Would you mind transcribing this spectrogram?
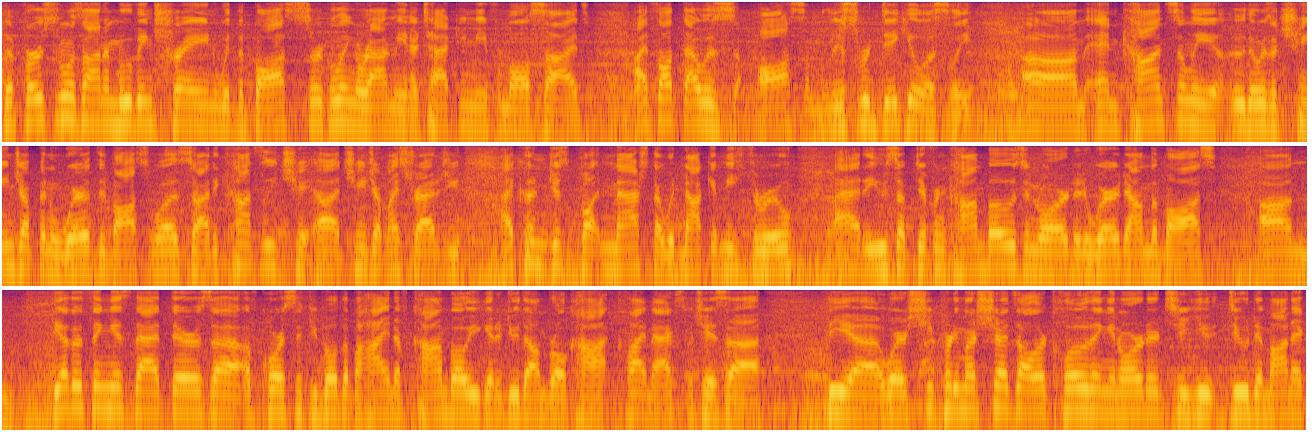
The first one was on a moving train with the boss circling around me and attacking me from all sides. I thought that was awesome, just ridiculously. Um, and constantly, there was a change up in where the boss was, so I had to constantly cha uh, change up my strategy. I couldn't just button mash, that would not get me through. I had to use up different combos in order to wear down the boss. Um, the other thing is that there's, uh, of course, if you build up a high enough combo, you get to do the Umbral Climax, which is uh, the uh, where she pretty much sheds all her clothing in order to do demonic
